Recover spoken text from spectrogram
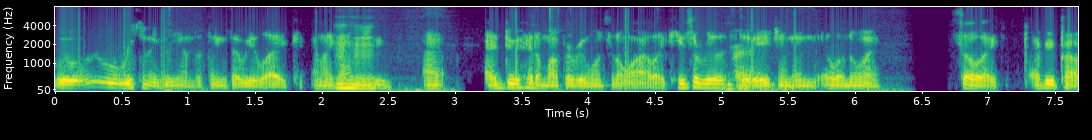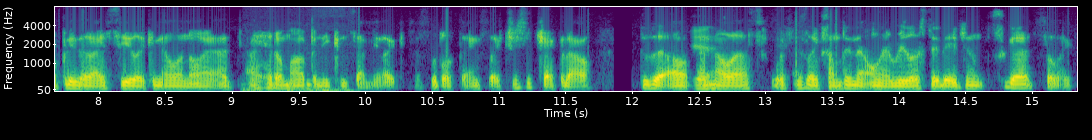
we, we we can agree on the things that we like. And like Mhm. actually I I do hit him up every once in a while. Like he's a real estate Right. agent in Illinois. So like every property that I see like in Illinois, I, I hit him up and he can send me like just little things like just to check it out through the L- Yeah. MLS, which is like something that only real estate agents get. So like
